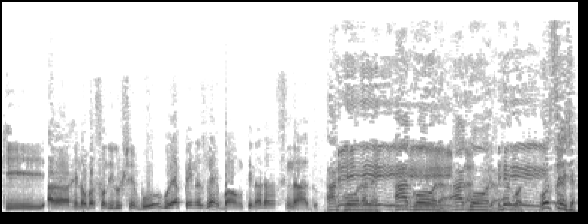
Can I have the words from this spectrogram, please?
que a renovação de Luxemburgo é apenas verbal, não tem nada assinado. agora, né? Eita, Agora, agora, agora. eita. Ou seja,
